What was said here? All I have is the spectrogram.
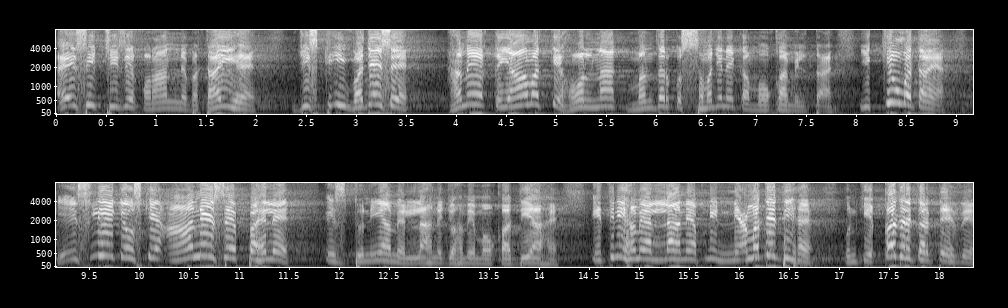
ایسی چیزیں قرآن نے بتائی ہے، جس کی وجہ سے ہمیں قیامت کے ہولناک منظر کو سمجھنے کا موقع ملتا ہے۔ یہ کیوں بتایا؟ یہ اس لیے کہ اس کے آنے سے پہلے اس دنیا میں اللہ نے جو ہمیں موقع دیا ہے، اتنی ہمیں اللہ نے اپنی نعمتیں دی ہیں۔ ان کی قدر کرتے ہوئے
